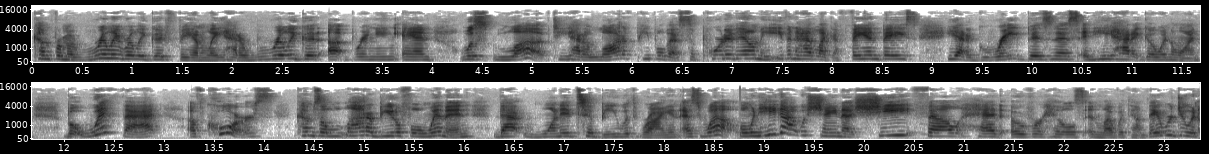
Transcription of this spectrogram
come from a really, really good family, had a really good upbringing, and was loved. He had a lot of people that supported him. He even had like a fan base. He had a great business and he had it going on. But with that, of course, comes a lot of beautiful women that wanted to be with Ryan as well. But when he got with Shayna, she fell head over heels in love with him. They were doing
